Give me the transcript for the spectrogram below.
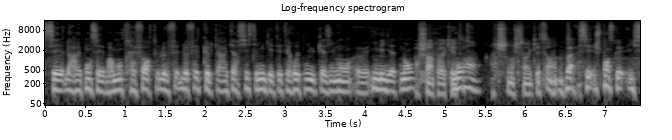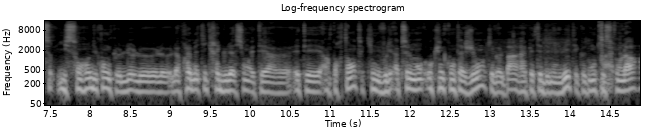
C'est, la réponse est vraiment très forte. Le fait, le fait que le caractère systémique ait été retenu quasiment immédiatement. Je suis un peu inquiétant. je suis inquiétant. Bah, je pense qu'ils se sont rendus compte que la problématique régulation était, euh, était importante, qu'ils ne voulaient absolument aucune contagion, qu'ils ne veulent pas répéter 2008 et que donc ils seront là,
